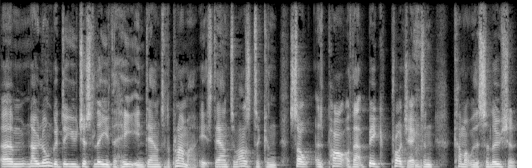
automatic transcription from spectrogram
Um, no longer do you just leave the heating down to the plumber. It's down to us to consult as part of that big project and come up with a solution.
